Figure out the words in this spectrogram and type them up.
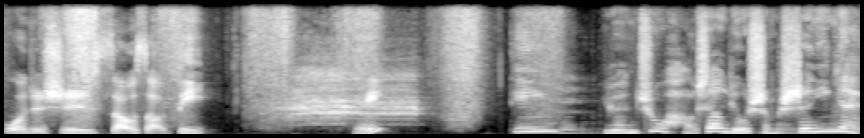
或者是扫扫地。哎，听远处好像有什么声音哎，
